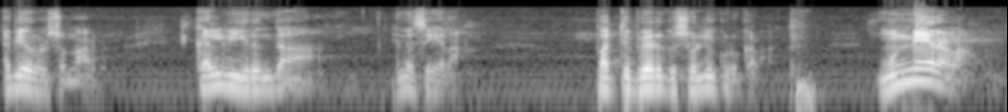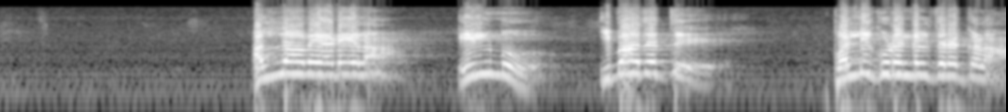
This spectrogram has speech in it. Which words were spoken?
நபி அவர்கள் சொன்னார்கள். கல்வி இருந்தா என்ன செய்யலாம்? பத்து பேருக்கு சொல்லிக் கொடுக்கலாம். முன்னேறலாம். அல்லாவை அடையலாம். இல்மு இபாதத்து பள்ளிக்கூடங்கள் திறக்கலாம்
